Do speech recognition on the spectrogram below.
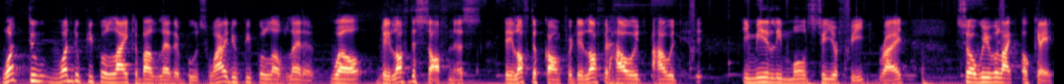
what do what do people like about leather boots? Why do people love leather? Well, they love the softness, they love the comfort, they love it how it how it immediately molds to your feet, right? So we were like, okay,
